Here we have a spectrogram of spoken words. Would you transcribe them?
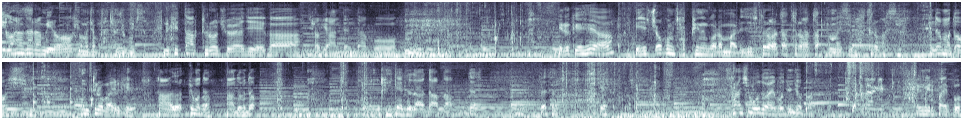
이거 한 사람이 이렇게만 좀 받쳐주고 있어. 이렇게 딱 들어줘야지 얘가 저기 안 된다고. 이렇게 해야 이제 조금 잡히는 거란 말이지. 들어갔다 들어갔다. 한번 있어봐. 들어갔어요. 한 장만 더 음, 들어봐 이렇게. 하나 더 좀만 더 하나 더더. 됐어 나나나 됐어 됐어 이렇게. 45도 해보 좀 줘봐 100mm 파이프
